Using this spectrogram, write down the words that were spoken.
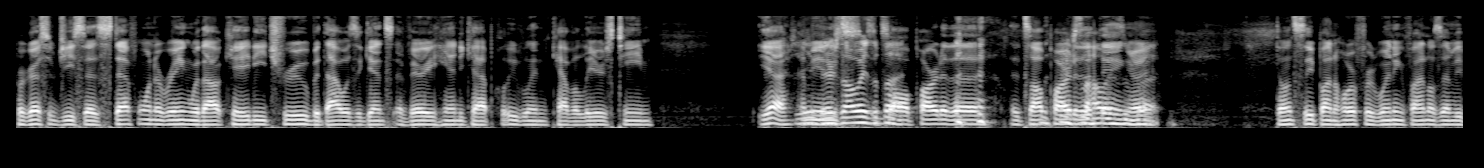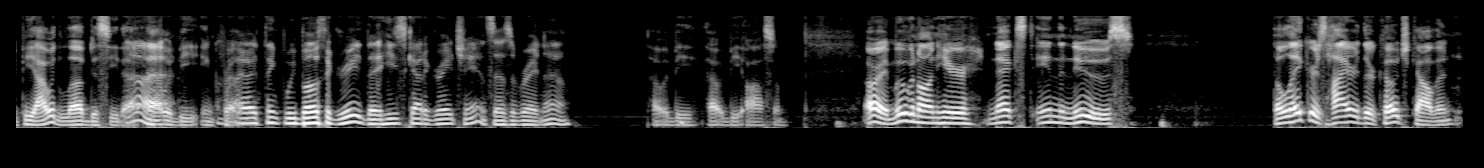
Progressive G says Steph won a ring without KD, true, but that was against a very handicapped Cleveland Cavaliers team. Yeah, I mean, there's it's, always a it's all part of the it's all part of the thing, right? Don't sleep on Horford winning Finals MVP. I would love to see that. That would be incredible. I think we both agreed that he's got a great chance as of right now. That would be that would be awesome. All right, moving on here. Next in the news, the Lakers hired their coach Calvin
